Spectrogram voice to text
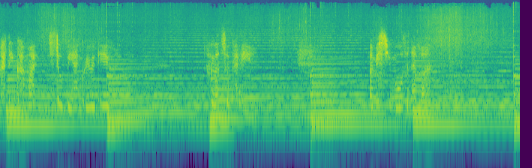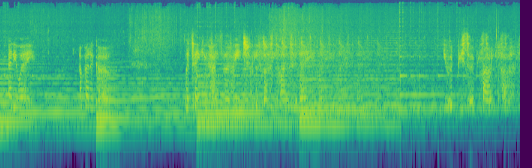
I think I might still be angry with you. And that's okay. I miss you more than ever. Anyway, I better go. We're taking her to the beach for the first time today. You would be so proud of her.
